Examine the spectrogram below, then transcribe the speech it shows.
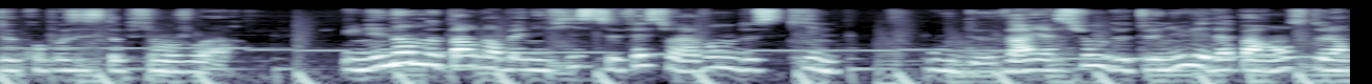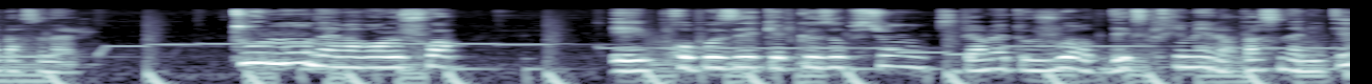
de proposer cette option aux joueurs. Une énorme part de leur bénéfice se fait sur la vente de skins, ou de variations de tenue et d'apparence de leur personnage. Tout le monde aime avoir le choix, et proposer quelques options qui permettent aux joueurs d'exprimer leur personnalité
